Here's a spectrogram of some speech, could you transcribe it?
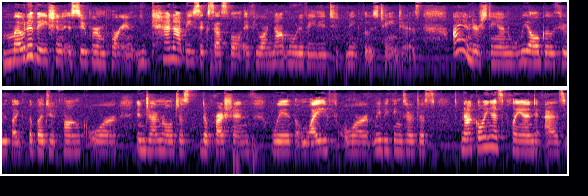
motivation is super important. You cannot be successful if you are not motivated to make those changes. I understand we all go through like the budget funk or in general just depression with life or maybe things are just not going as planned as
